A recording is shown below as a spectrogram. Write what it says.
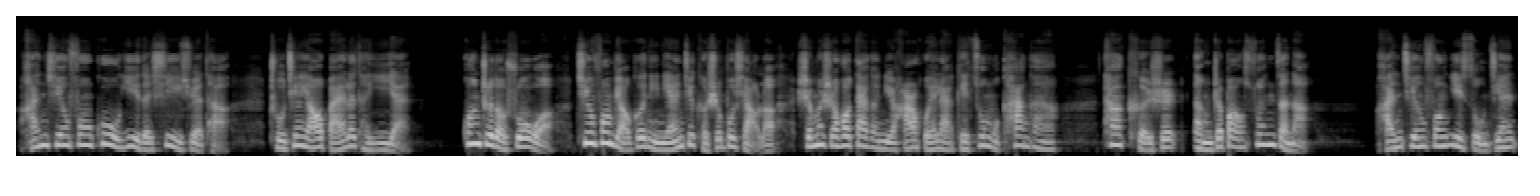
韩清风故意的戏谑他。楚清瑶白了他一眼，光知道说我。清风表哥，你年纪可是不小了，什么时候带个女孩回来给祖母看看啊？他可是等着抱孙子呢。韩清风一耸肩，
